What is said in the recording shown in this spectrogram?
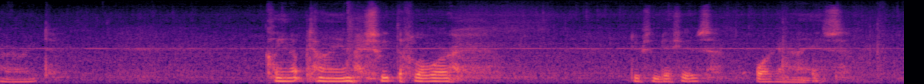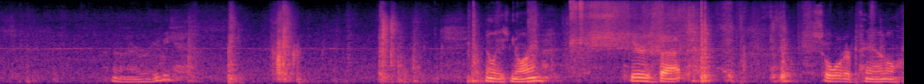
All right. Clean up time, sweep the floor, do some dishes, organize. Alrighty. Anyways, Norm, here's that solar panel.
